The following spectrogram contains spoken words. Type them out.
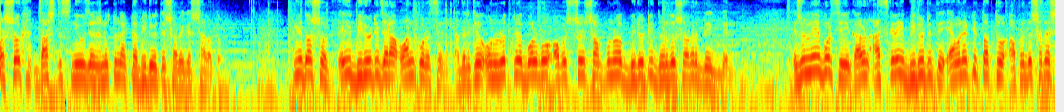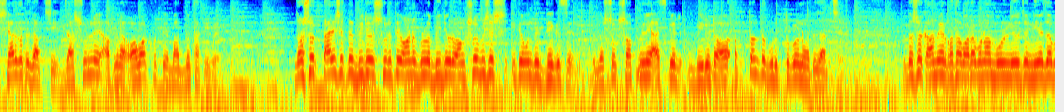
দর্শক জাস্টিস নিউজের নতুন একটা ভিডিওতে সবাইকে স্বাগত প্রিয় দর্শক, এই ভিডিওটি যারা অন করেছেন, তাদেরকে অনুরোধ করে বলব অবশ্যই সম্পূর্ণ ভিডিওটি ধৈর্য সহকারে দেখবেন। এজন্যই বলছি, কারণ আজকের এই ভিডিওটিতে এমন একটি তথ্য আপনাদের সাথে শেয়ার করতে যাচ্ছি, যা শুনলে আপনারা অবাক হতে বাধ্য থাকিবেন। দর্শক, তারই সাথে ভিডিওর শুরুতে অনেকগুলো ভিডিওর অংশ বিশেষ ইতিমধ্যে দেখেছেন। দর্শক, সব মিলে আজকের ভিডিওটা অত্যন্ত গুরুত্বপূর্ণ হতে যাচ্ছে। দর্শক, আমি আর কথা বাড়াবো না, মূল নিউজে নিয়ে যাব।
